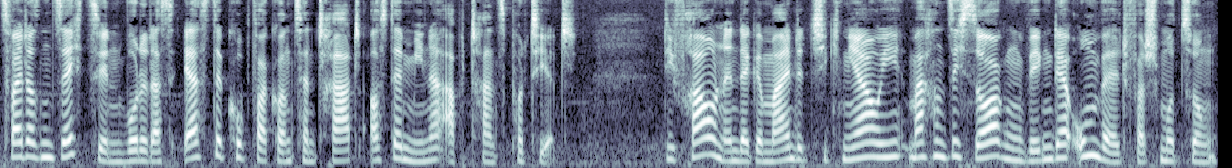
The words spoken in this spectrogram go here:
2016 wurde das erste Kupferkonzentrat aus der Mine abtransportiert. Die Frauen in der Gemeinde Chiquñaui machen sich Sorgen wegen der Umweltverschmutzung.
